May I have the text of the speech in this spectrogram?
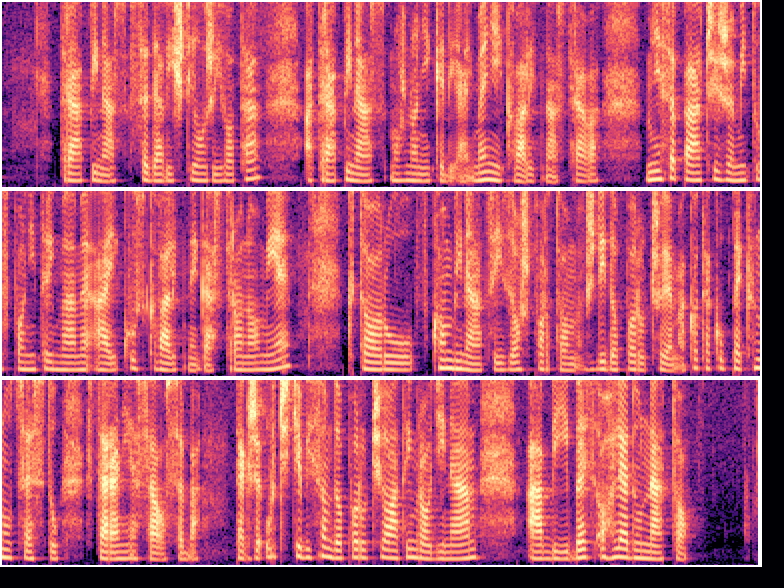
trápi nás sedavý štýl života a trápi nás možno niekedy aj menej kvalitná strava. Mne sa páči, že my tu v Ponitri máme aj kus kvalitnej gastronómie, ktorú v kombinácii so športom vždy doporučujem ako takú peknú cestu starania sa o seba. Takže určite by som doporučila tým rodinám, aby bez ohľadu na to,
